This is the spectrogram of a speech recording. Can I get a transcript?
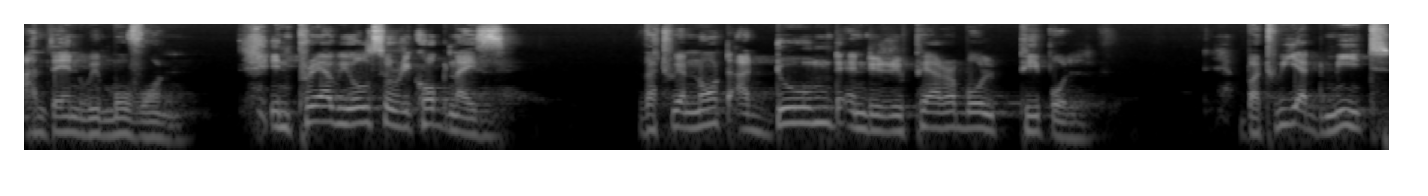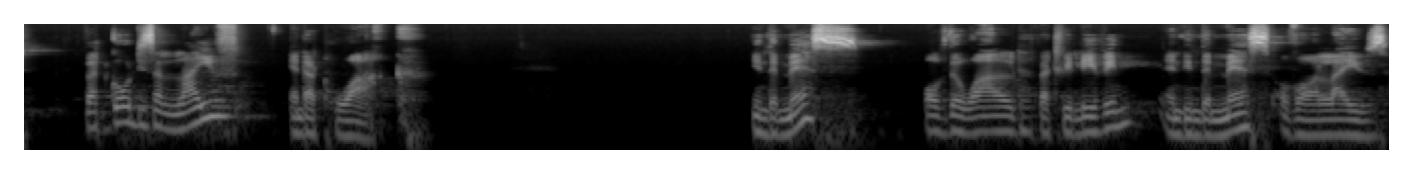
and then we move on. In prayer, we also recognize that we are not a doomed and irreparable people, but we admit that God is alive and at work in the mess of the world that we live in and in the mess of our lives.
